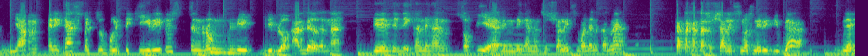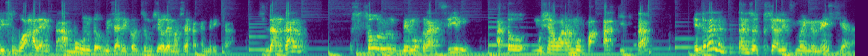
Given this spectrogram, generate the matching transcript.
di Amerika spektrum politik kiri itu cenderung di, di blokade karena diidentikan dengan Soviet diidentikan dengan sosialisme dan karena kata-kata sosialisme sendiri juga menjadi sebuah hal yang tabu untuk bisa dikonsumsi oleh masyarakat Amerika. Sedangkan soul demokrasi atau musyawarah mufakat kita itu kan tentang sosialisme Indonesia,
